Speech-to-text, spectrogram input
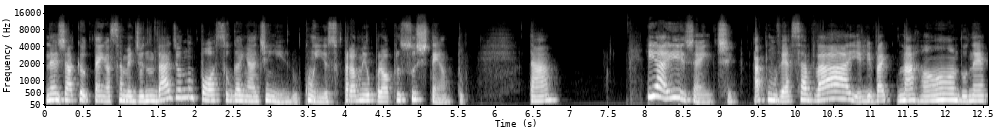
né, já que eu tenho essa mediunidade, eu não posso ganhar dinheiro com isso para o meu próprio sustento? Tá? E aí, gente, a conversa vai, ele vai narrando, né,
